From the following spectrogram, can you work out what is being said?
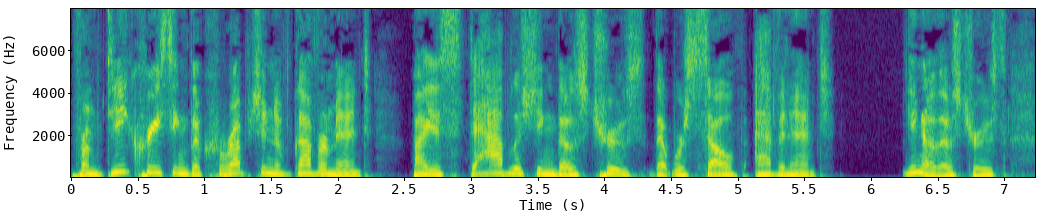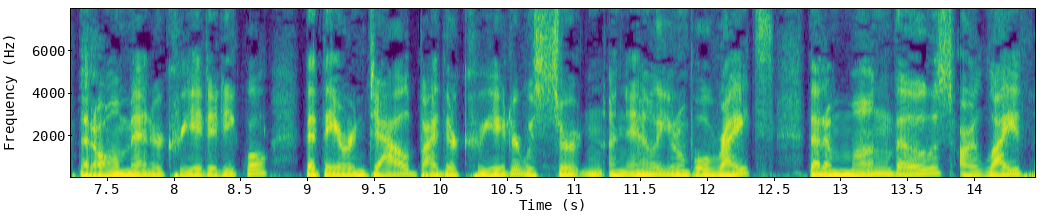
from decreasing the corruption of government by establishing those truths that were self-evident. You know those truths that all men are created equal, that they are endowed by their creator with certain unalienable rights, that among those are life,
